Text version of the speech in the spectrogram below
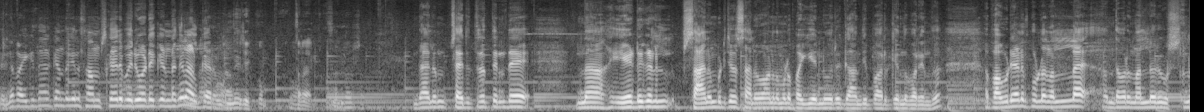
പിന്നെ വൈകുന്നേരം എന്തെങ്കിലും സംസ്കാര പരിപാടിയൊക്കെ ഉണ്ടെങ്കിൽ ആൾക്കാരുണ്ട്. വന്നിരിക്കും അത്ര. സന്തോഷം. എന്തായാലും ചരിത്രത്തിന്റെ ഏടുകളിൽ സ്ഥാനം പിടിച്ച ഒരു സ്ഥലമാണ് നമ്മുടെ പയ്യന്നൂർ ഗാന്ധി പാർക്ക് എന്ന് പറയുന്നത്. അപ്പോൾ അവിടെയാണ് ഇപ്പോൾ നല്ല എന്താ പറയുക നല്ലൊരു ഉഷ്ണ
